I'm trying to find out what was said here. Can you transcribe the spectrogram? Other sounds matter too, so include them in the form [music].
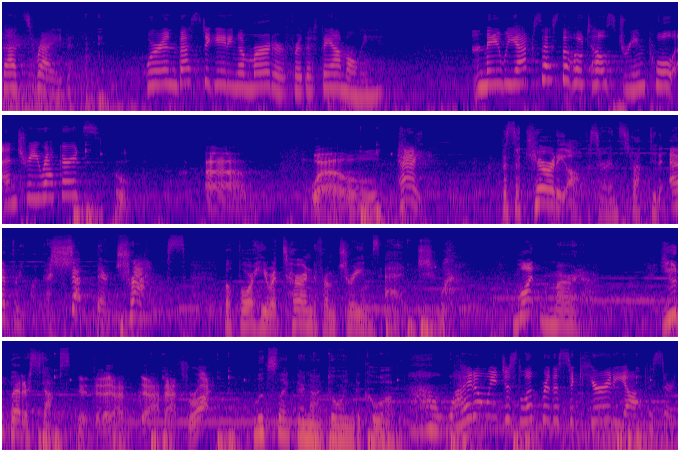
That's right. We're investigating a murder for the family. May we access the hotel's dream pool entry records? Oh, uh, well, Hey! The security officer instructed everyone to shut their traps before he returned from Dream's Edge. What murder? You'd better stop. yeah, that, that, that's right. Looks like they're not going to co-op. Uh, Why don't we just look for the security officer?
